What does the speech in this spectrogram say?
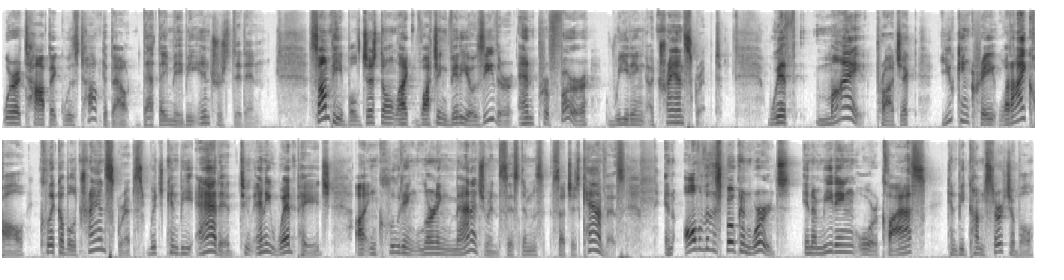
where a topic was talked about that they may be interested in. Some people just don't like watching videos either and prefer reading a transcript. With my project, you can create what I call clickable transcripts, which can be added to any web page, uh, including learning management systems such as Canvas. And all of the spoken words in a meeting or class can become searchable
